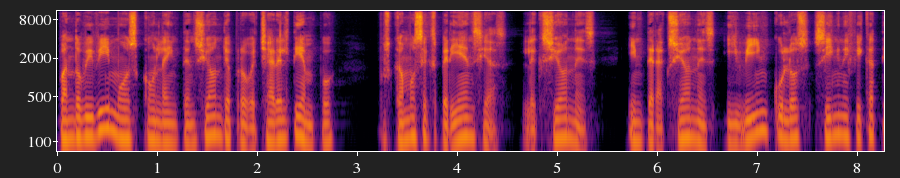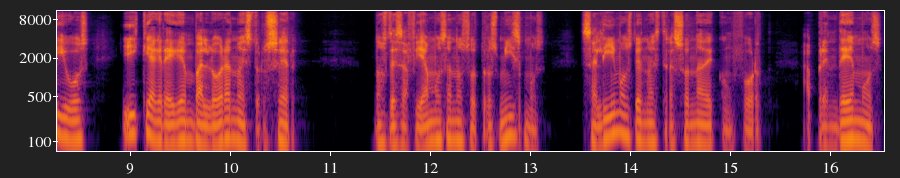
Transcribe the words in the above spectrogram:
Cuando vivimos con la intención de aprovechar el tiempo, buscamos experiencias, lecciones, interacciones y vínculos significativos y que agreguen valor a nuestro ser, nos desafiamos a nosotros mismos, salimos de nuestra zona de confort, aprendemos,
